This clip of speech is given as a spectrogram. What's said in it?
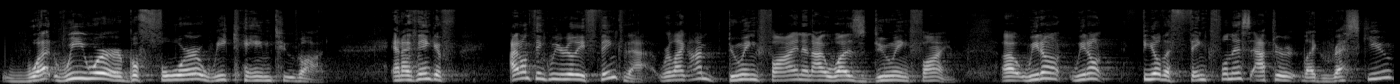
what we were before we came to God. And I think if I don't think we really think that. We're like, I'm doing fine, and I was doing fine. Uh, we, don't, we don't feel the thankfulness after like rescue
